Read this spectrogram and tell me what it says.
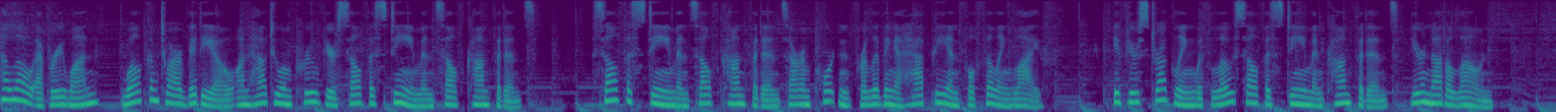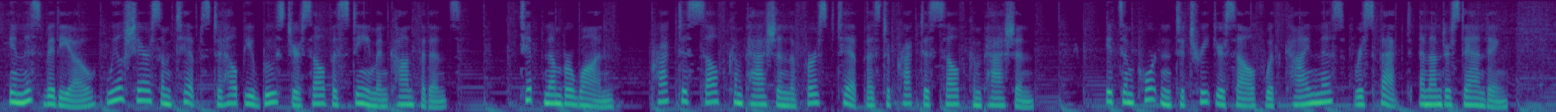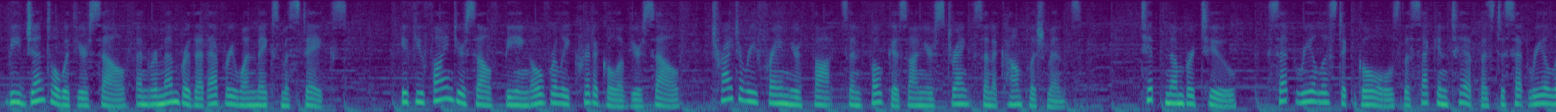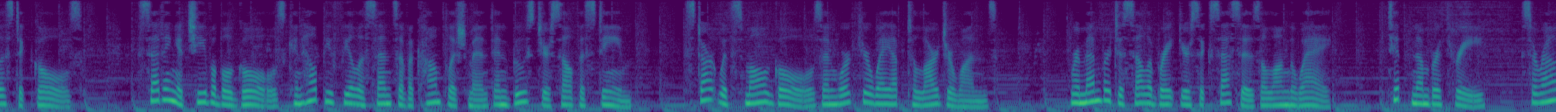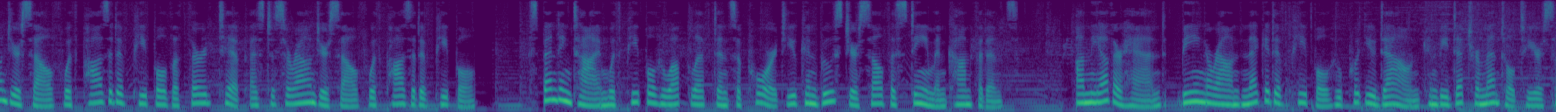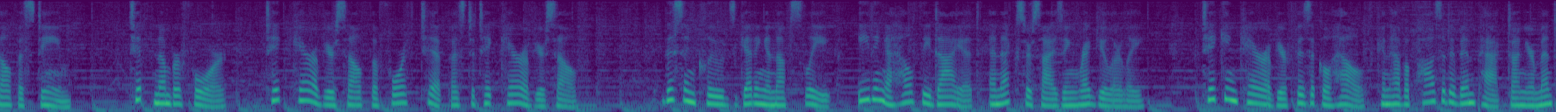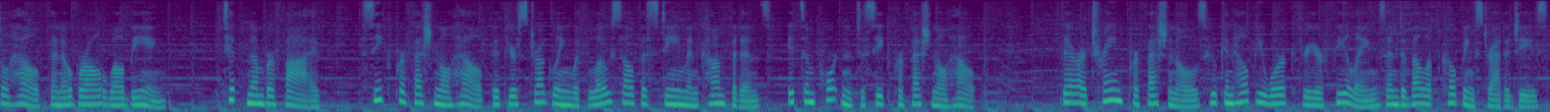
Hello everyone, welcome to our video on how to improve your self-esteem and self-confidence. Self-esteem and self-confidence are important for living a happy and fulfilling life. If you're struggling with low self-esteem and confidence, you're not alone. In this video, we'll share some tips to help you boost your self-esteem and confidence. Tip number 1. Practice self-compassion The first tip is to practice self-compassion. It's important to treat yourself with kindness, respect, and understanding. Be gentle with yourself and remember that everyone makes mistakes. If you find yourself being overly critical of yourself, try to reframe your thoughts and focus on your strengths and accomplishments. Tip number 2. Set realistic goals The second tip is to set realistic goals. Setting achievable goals can help you feel a sense of accomplishment and boost your self-esteem. Start with small goals and work your way up to larger ones. Remember to celebrate your successes along the way. Tip number 3. Surround yourself with positive people The third tip is to surround yourself with positive people. Spending time with people who uplift and support you can boost your self-esteem and confidence. On the other hand, being around negative people who put you down can be detrimental to your self-esteem. Tip number 4. Take care of yourself The fourth tip is to take care of yourself. This includes getting enough sleep, eating a healthy diet, and exercising regularly. Taking care of your physical health can have a positive impact on your mental health and overall well-being. Tip number 5. Seek professional help If you're struggling with low self-esteem and confidence, it's important to seek professional help. There are trained professionals who can help you work through your feelings and develop coping strategies.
